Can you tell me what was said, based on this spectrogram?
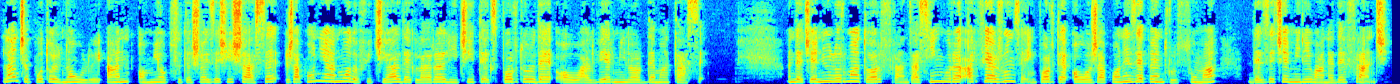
La începutul noului an, 1866, Japonia în mod oficial declară licit exportul de ou al viermilor de mătase. În deceniul următor, Franța singură ar fi ajuns să importe ouă japoneze pentru suma de 10 milioane de franci.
